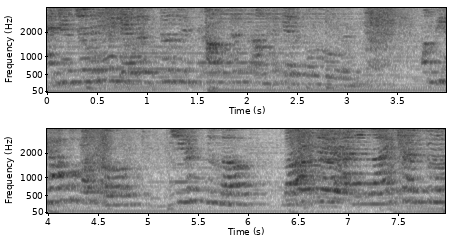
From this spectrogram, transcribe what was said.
and your journey together filled with countless unforgettable moments. On behalf of us all, cheers to love, laughter, and a lifetime full of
